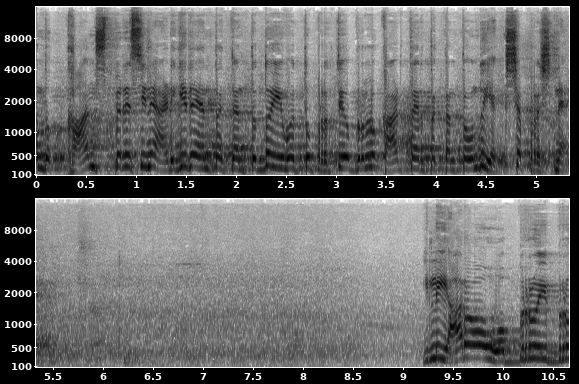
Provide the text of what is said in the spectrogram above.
ಒಂದು ಕಾನ್ಸ್ಪಿರಸಿನೇ ಅಡಗಿದೆ ಅಂತಕ್ಕಂಥದ್ದು ಇವತ್ತು ಪ್ರತಿಯೊಬ್ಬರಲ್ಲೂ ಕಾಡ್ತಾ ಇರ್ತಕ್ಕಂಥ ಒಂದು ಯಕ್ಷ ಪ್ರಶ್ನೆ ಇಲ್ಲಿ ಯಾರೋ ಒಬ್ಬರು ಇಬ್ಬರು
